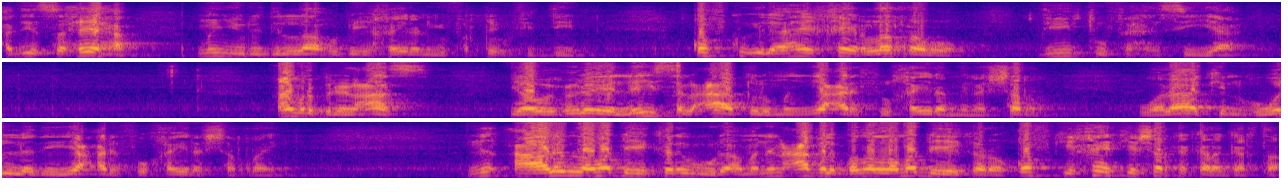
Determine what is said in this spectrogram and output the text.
xadiid saxiixa man yurid illaahu bihi khayran yufaqihu fi ddiin qofku ilaahay khayr la rabo diintuu fahansiiyaa camr bn alcaas yaa wuxuu leeyahy laysa alcaaqilu man yacrifu alkhayra min ashar walaakin huwa aladii yacrifu khayra sharayn nin caalim lama dhihi karo buuri ama nin caqli badan lama dhihi karo qofkii khayrkii sharka kala garta.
